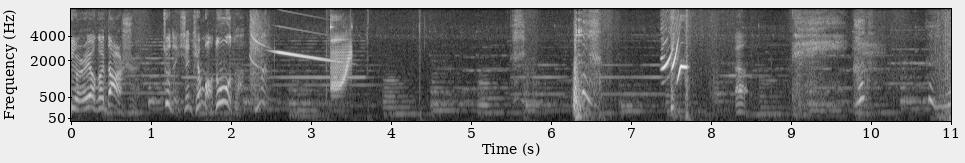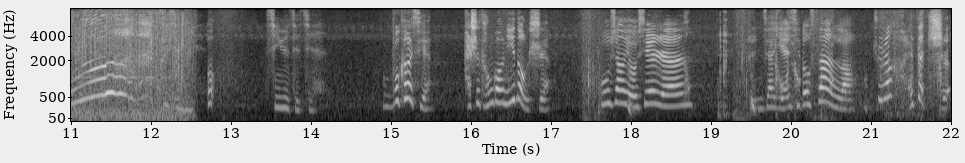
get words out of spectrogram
既然要干大事，就得先填饱肚子。啊！谢谢你，星月姐姐。不客气，还是藤光你懂事，不像有些人，人家筵席都散了，居然还在吃。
